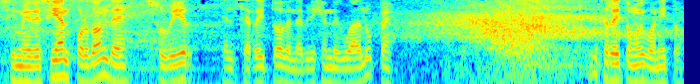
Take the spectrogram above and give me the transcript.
si me decían por dónde subir el cerrito de la Virgen de Guadalupe. Un cerrito muy bonito.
